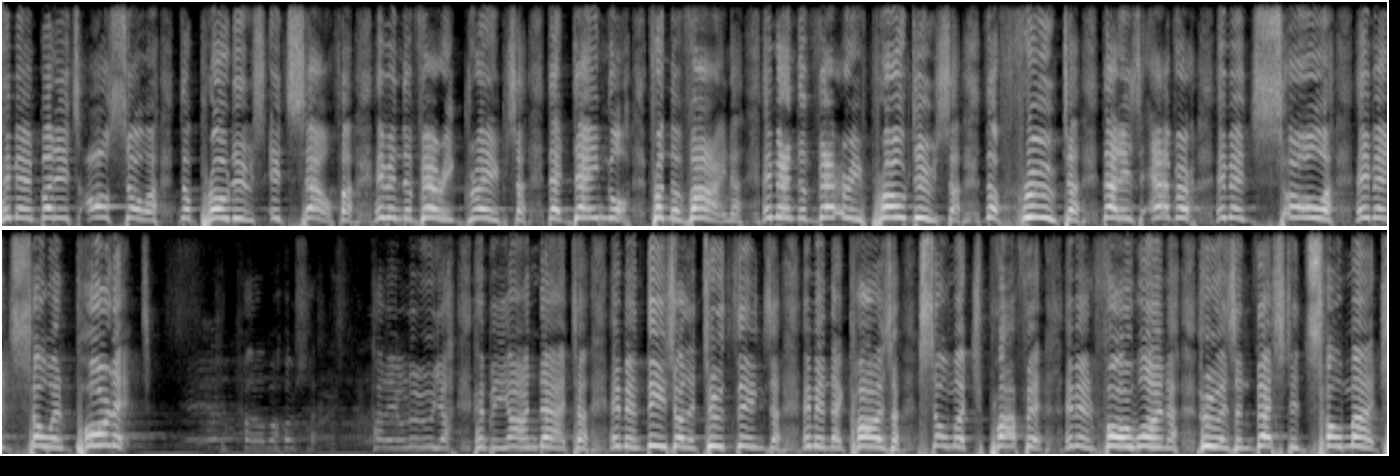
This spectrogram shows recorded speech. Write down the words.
Amen. But it's also uh, the produce itself. Uh, amen. The very grapes uh, that dangle from the vine. Uh, amen. The very produce, uh, the fruit that is ever, amen, so, amen, so important. Hallelujah. And beyond that, uh, amen, these are the two things, uh, amen, that cause uh, so much profit, amen, for one who has invested so much.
